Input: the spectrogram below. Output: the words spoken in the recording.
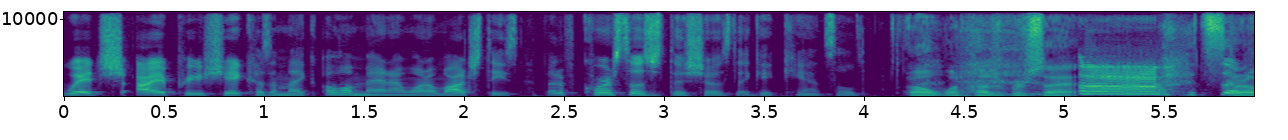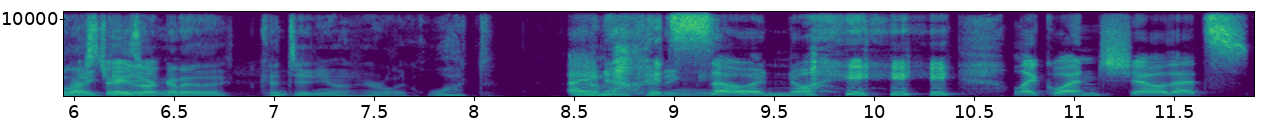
which I appreciate because I'm like, oh man, I want to watch these. But of course, those are the shows that get canceled. Oh, 100%. It's so They're like, these aren't going to continue. And you're like, what? I gotta know it's me. so annoying. like one show that's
